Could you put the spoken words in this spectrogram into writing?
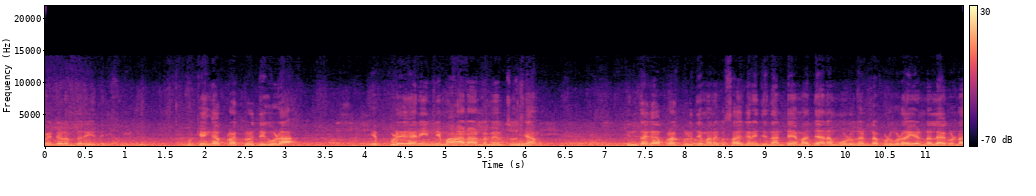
పెట్టడం జరిగింది. ముఖ్యంగా ప్రకృతి కూడా ఎప్పుడే కానీ ఇన్ని మహానాడులు మేము చూసాం ఇంతగా ప్రకృతి మనకు సహకరించింది. అంటే మధ్యాహ్నం మూడు గంటలప్పుడు కూడా ఎండ లేకుండా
